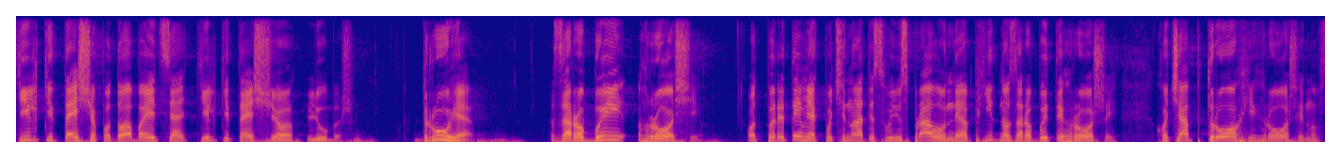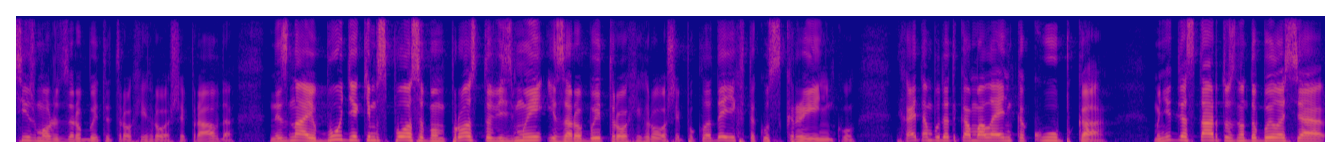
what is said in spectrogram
тільки те, що подобається, тільки те, що любиш. Друге, зароби гроші. От перед тим, як починати свою справу, необхідно заробити грошей. Хоча б трохи грошей. Ну всі ж можуть заробити трохи грошей, правда? Не знаю, будь-яким способом просто візьми і зароби трохи грошей. Поклади їх в таку скриньку. Нехай там буде така маленька кубка. Мені для старту знадобилося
